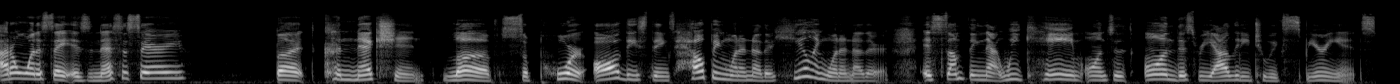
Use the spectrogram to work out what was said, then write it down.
I don't want to say is necessary, but connection, love, support, all these things, helping one another, healing one another is something that we came onto on this reality to experience.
